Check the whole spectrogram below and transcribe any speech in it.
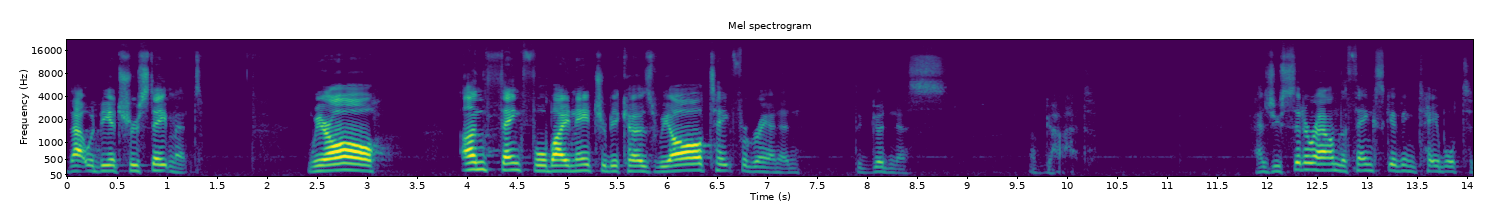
that would be a true statement. We are all unthankful by nature because we all take for granted the goodness of God. As you sit around the Thanksgiving table to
